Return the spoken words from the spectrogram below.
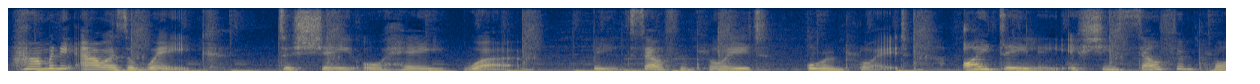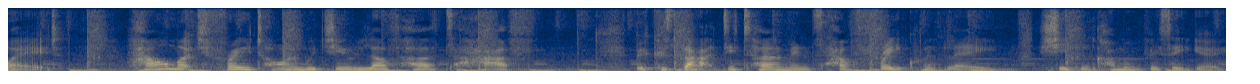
How many hours a week does she or he work, being self employed or employed? Ideally, if she's self employed, how much free time would you love her to have? Because that determines how frequently she can come and visit you.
